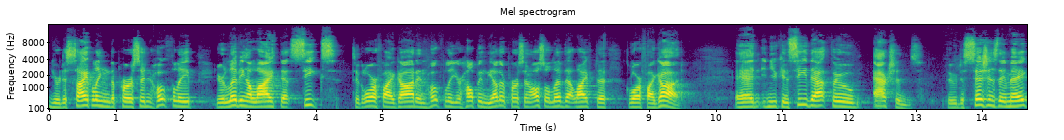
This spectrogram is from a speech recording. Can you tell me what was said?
you're discipling the person, hopefully you're living a life that seeks to glorify God, and hopefully you're helping the other person also live that life to glorify God. And, and you can see that through actions, through decisions they make,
